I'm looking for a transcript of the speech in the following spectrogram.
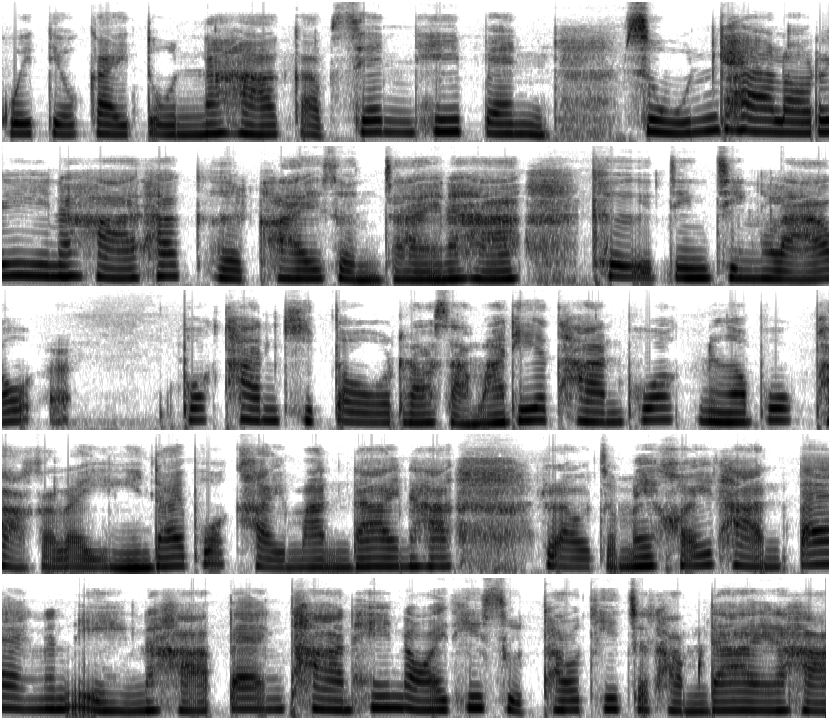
ก๋วยเตี๋ยวไก่ตุนนะคะ กับเส้นที่เป็นศูนย์แคลอรี่นะคะ ถ้าเกิดใครสนใจนะคะ คือจริงๆแล้ว พวกทานคีโตเราสามารถที่จะทานพวกเนื้อพวกผักอะไรอย่างนี้ได้พวกไขมันได้นะคะ เราจะไม่ค่อยทานแป้งนั่นเองนะคะ แป้งทานให้น้อยที่สุดเท่าที่จะทำได้นะคะ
